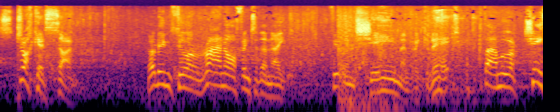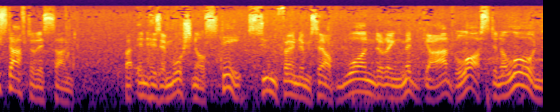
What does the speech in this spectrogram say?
struck his son. Hrimthur ran off into the night. Feeling shame and regret, Thamur chased after his son. But in his emotional state, soon found himself wandering Midgard, lost and alone.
